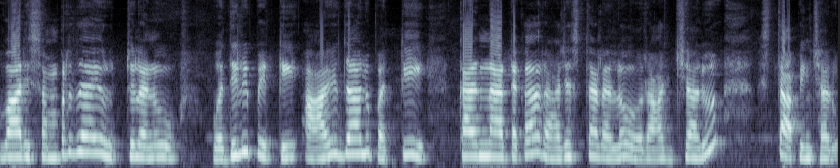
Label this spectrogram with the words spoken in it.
వారి సంప్రదాయ వృత్తులను వదిలిపెట్టి ఆయుధాలు పట్టి కర్ణాటక రాజస్థాన్లలో రాజ్యాలు స్థాపించారు.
